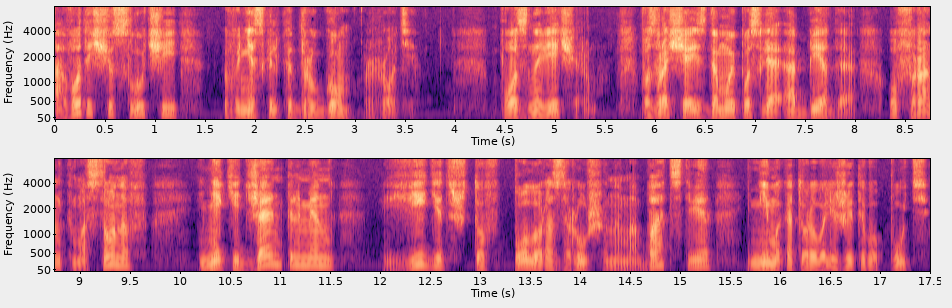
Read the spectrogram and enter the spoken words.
А вот еще случай в несколько другом роде. Поздно вечером, возвращаясь домой после обеда у франк-масонов, некий джентльмен видит, что в полуразрушенном аббатстве, мимо которого лежит его путь,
